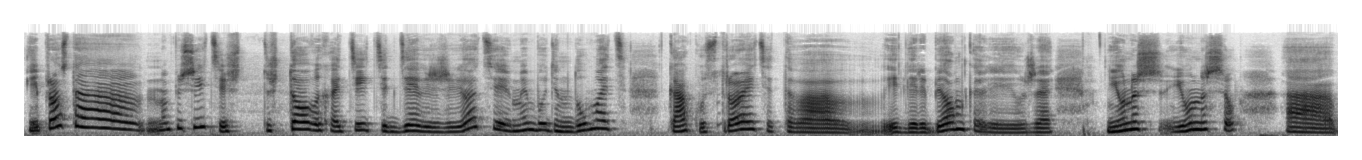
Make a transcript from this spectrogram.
И просто ну, пишите, что вы хотите, где вы живете, и мы будем думать, как устроить этого или ребенка, или уже юнош, юношу, а,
